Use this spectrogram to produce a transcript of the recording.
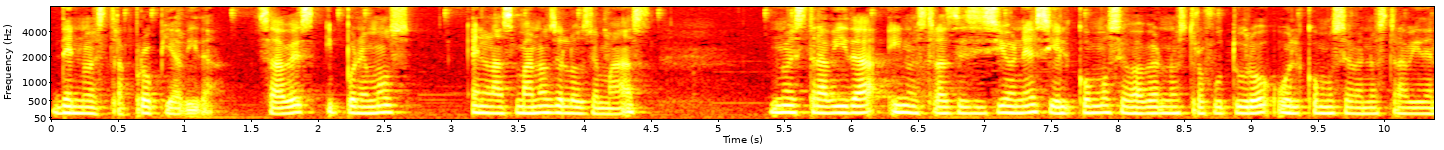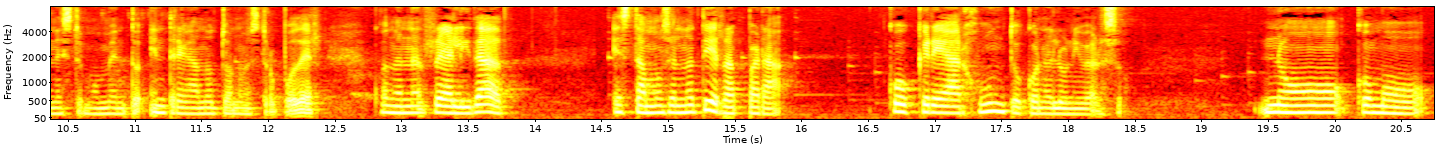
de nuestra propia vida, ¿sabes? Y ponemos en las manos de los demás nuestra vida y nuestras decisiones y el cómo se va a ver nuestro futuro o el cómo se ve nuestra vida en este momento, entregando todo nuestro poder, cuando en realidad estamos en la Tierra para co-crear junto con el universo, no como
